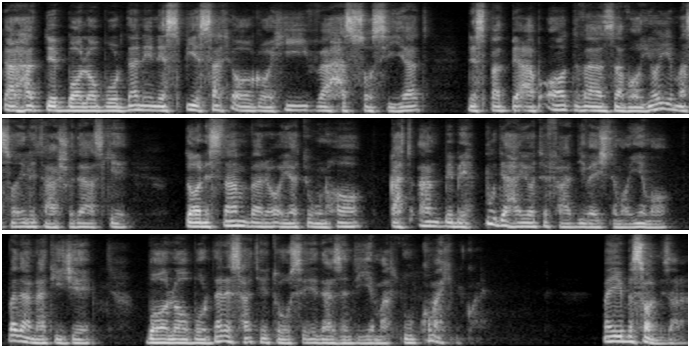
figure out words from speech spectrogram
در حد بالا بردن نسبی سطح آگاهی و حساسیت نسبت به ابعاد و زوایای مسائل طرح شده است که دانستن و رعایت اونها قطعا به بهبود حیات فردی و اجتماعی ما و در نتیجه بالا بردن سطح توسعه در زندگی مطلوب کمک می‌کنه من یه مثال می‌زنم.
